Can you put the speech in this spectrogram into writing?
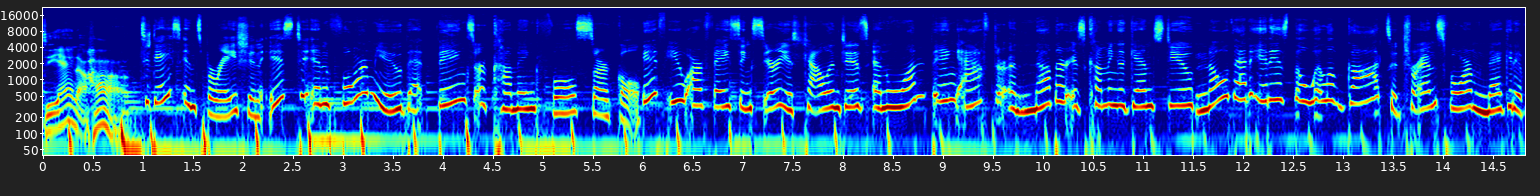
Deanna Hobbs. Today's inspiration is to inform you that things are coming full circle. If you are facing serious challenges and one thing after another is coming against you, know that it is the will of God to transform negative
